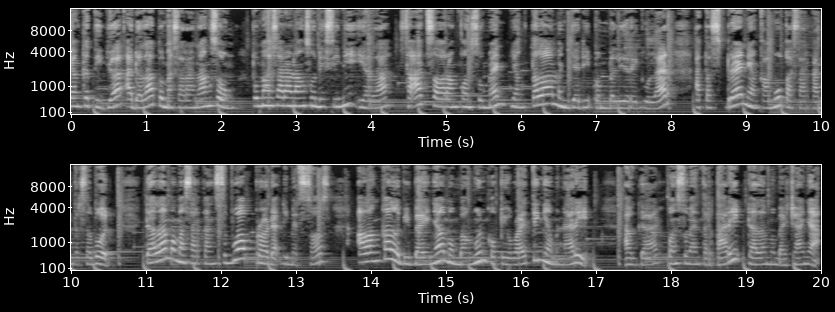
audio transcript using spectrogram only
Yang ketiga adalah pemasaran langsung. Pemasaran langsung di sini ialah saat seorang konsumen yang telah menjadi pembeli reguler atas brand yang kamu pasarkan tersebut. Dalam memasarkan sebuah produk di medsos, alangkah lebih baiknya membangun copywriting yang menarik agar konsumen tertarik dalam membacanya.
